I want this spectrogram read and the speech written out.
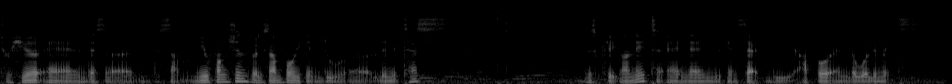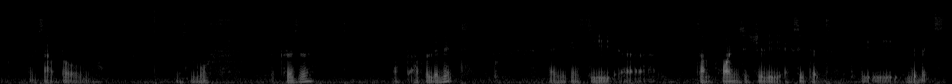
To here and there's a, some new functions. For example, you can do a limit test. Just click on it and then you can set the upper and lower limits. For example, just move the cursor of the upper limit. Then you can see uh, some points actually exceeded the limits.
